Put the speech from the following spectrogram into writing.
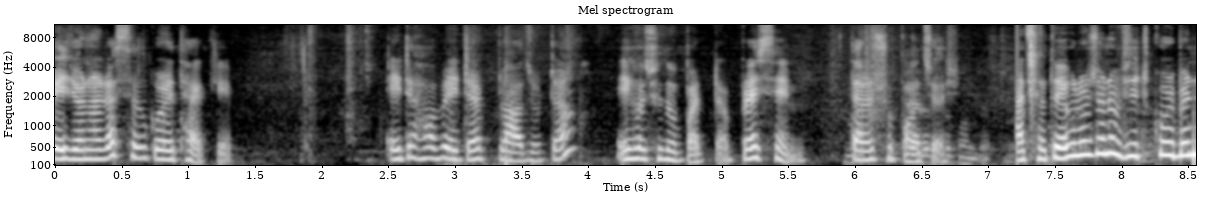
পেজ ওনারা সেল করে থাকে। এটা হবে এটার প্লাজোটা। এই হচ্ছে দোপাট্টা। প্রায় সেম তেরোশো পঞ্চাশ। আচ্ছা তো এগুলোর জন্য ভিজিট করবেন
